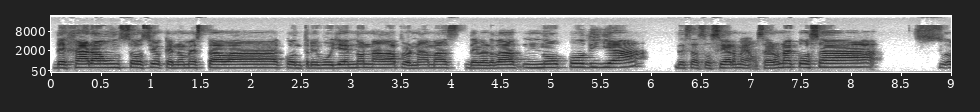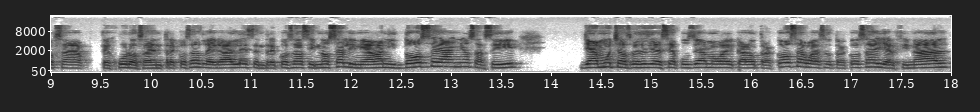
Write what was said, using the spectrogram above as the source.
dejar a un socio que no me estaba contribuyendo nada, pero nada más, de verdad, no podía desasociarme. O sea, era una cosa, o sea, te juro, o sea, entre cosas legales, entre cosas, y no se alineaban, y 12 años así, ya muchas veces ya decía, pues ya me voy a dedicar a otra cosa, voy a hacer otra cosa, y al final,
